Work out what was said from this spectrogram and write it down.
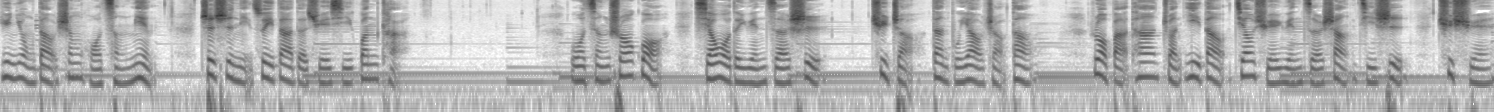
运用到生活层面。这是你最大的学习关卡。我曾说过，小我的原则是去找，但不要找到。若把它转移到教学原则上，即是去学，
